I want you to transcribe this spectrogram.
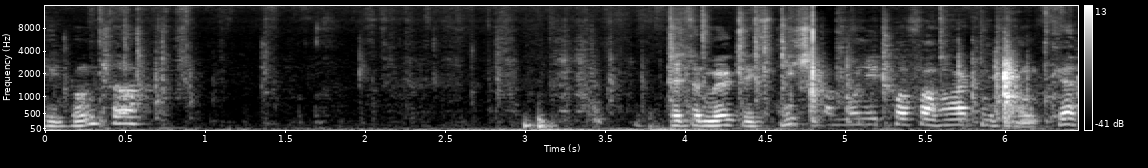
Hinunter. Bitte möglichst nicht am Monitor verhaken, danke.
